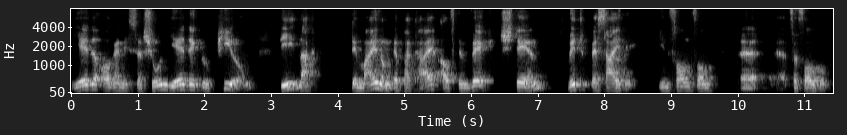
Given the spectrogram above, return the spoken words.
jede Organisation, jede Gruppierung, die nach der Meinung der Partei auf dem Weg stehen, wird beseitigt in Form von äh, Verfolgung,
